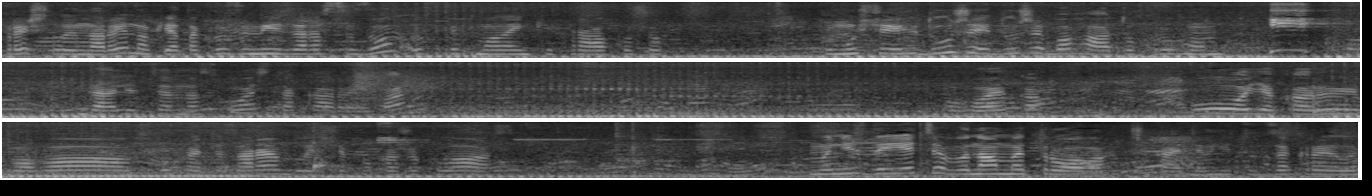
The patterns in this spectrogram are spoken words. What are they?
Прийшли на ринок, я так розумію, зараз сезон ось цих маленьких ракушок, тому що їх дуже і дуже багато кругом. Далі це в нас ось така риба. Ого, яка. О, яка риба, вау, слухайте, зараз ближче покажу клас. Мені здається, вона метрова. Чекайте, мені тут закрили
